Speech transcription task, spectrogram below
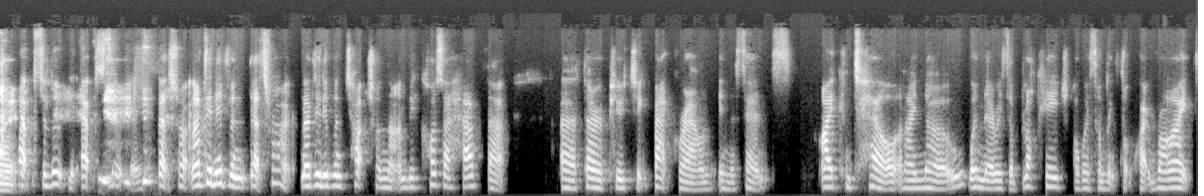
I, absolutely, absolutely. That's right. And I didn't even, that's right. And I didn't even touch on that. And because I have that uh, therapeutic background in a sense, I can tell and I know when there is a blockage or when something's not quite right.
